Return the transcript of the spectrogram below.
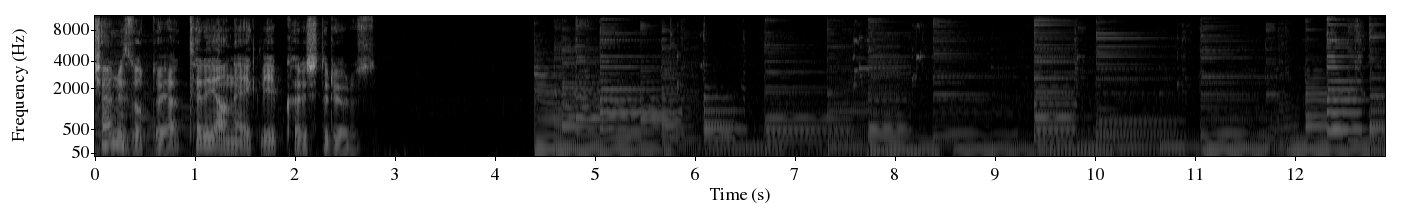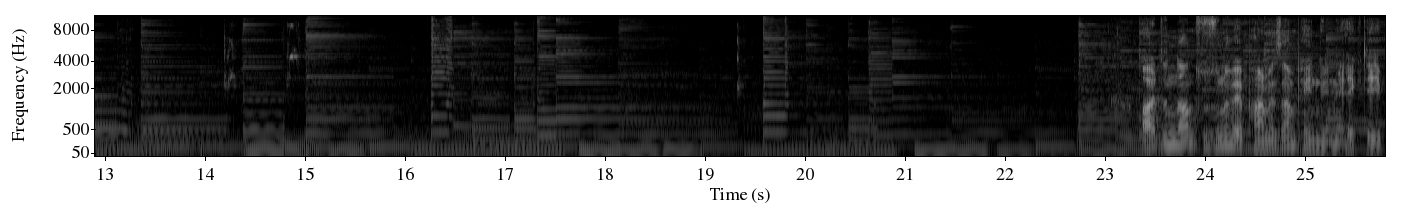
Pişen risottoya tereyağını ekleyip karıştırıyoruz. Ardından tuzunu ve parmesan peynirini ekleyip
